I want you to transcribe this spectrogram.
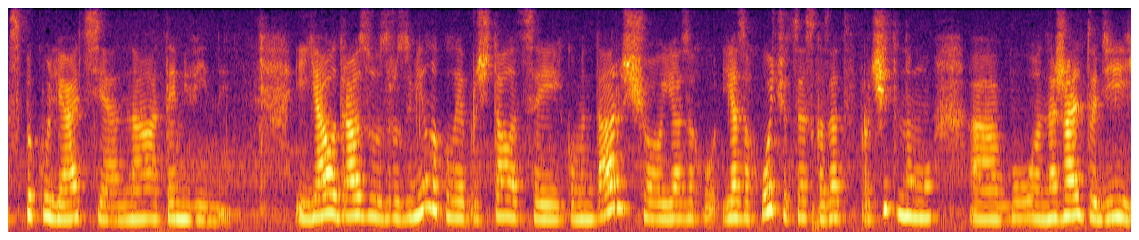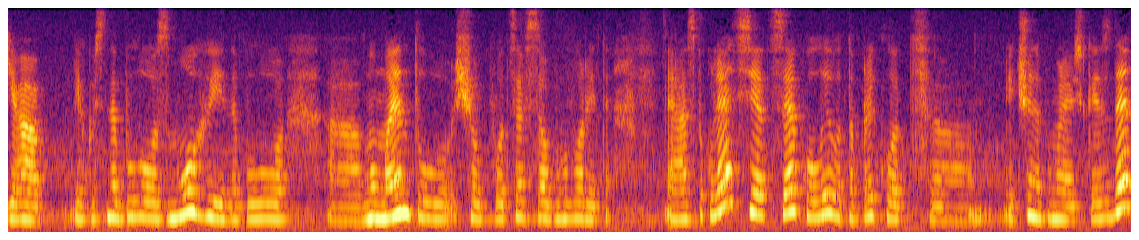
спекуляція на темі війни. І я одразу зрозуміла, коли я прочитала цей коментар, що я захо- я захочу це сказати в прочитаному, бо, на жаль, тоді я якось не було змоги і не було моменту, щоб це все обговорити. Е, Спекуляція це коли, от, наприклад, е, якщо я не помиляюсь, КСД е,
